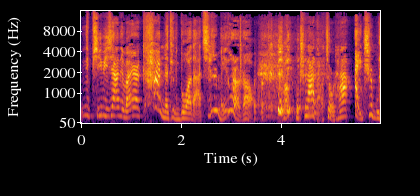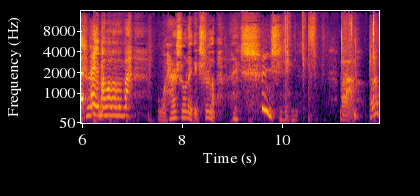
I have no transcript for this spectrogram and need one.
那皮皮虾那玩意儿看着挺多的，其实没多少肉。好，不吃拉倒。就是他爱吃不吃。哎，妈妈妈妈妈，我还是收来给吃了吧。真是的，妈嗯！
